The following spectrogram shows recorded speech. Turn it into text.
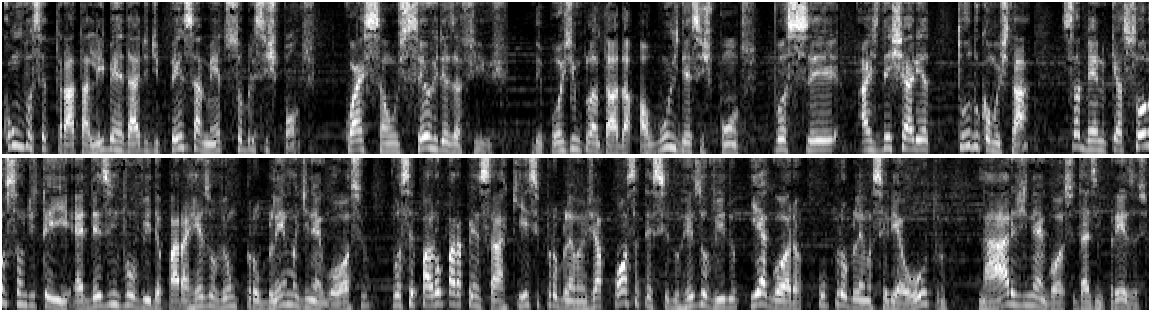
como você trata a liberdade de pensamento sobre esses pontos? quais são os seus desafios. Depois de implantada alguns desses pontos, você as deixaria tudo como está? Sabendo que a solução de TI é desenvolvida para resolver um problema de negócio, você parou para pensar que esse problema já possa ter sido resolvido e agora o problema seria outro? Na área de negócio das empresas,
